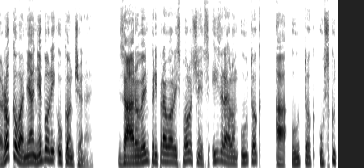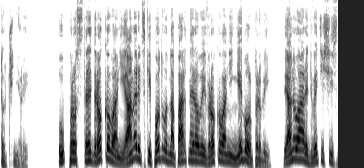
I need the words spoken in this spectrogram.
Rokovania neboli ukončené. Zároveň pripravovali spoločne s Izraelom útok a útok uskutočnili. Uprostred rokovaní americký podvod na partnerovi v rokovaní nebol prvý. V januári 2020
